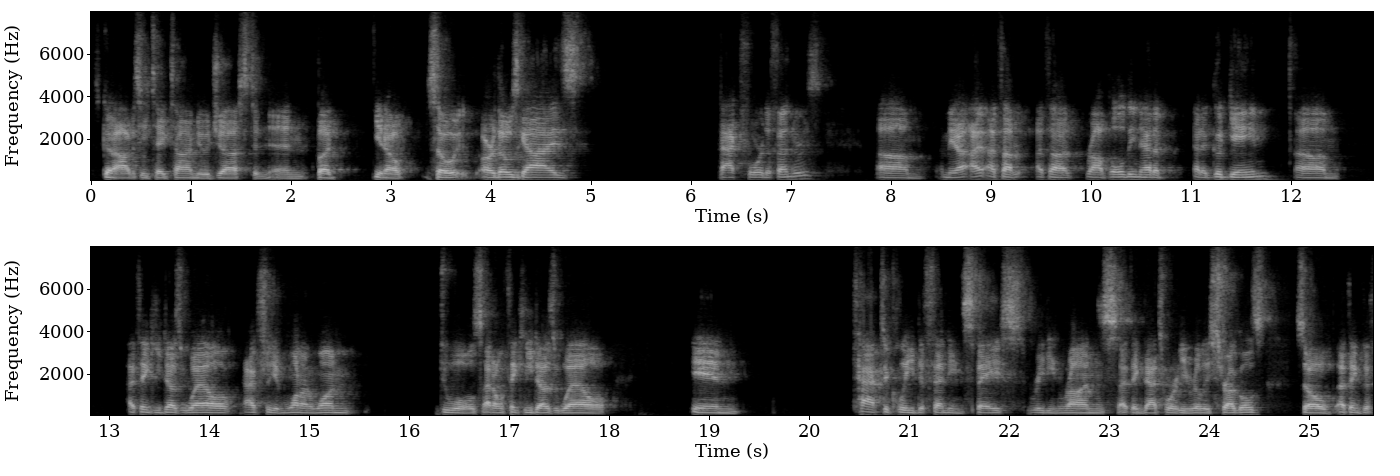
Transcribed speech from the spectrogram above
It's going to obviously take time to adjust and and but you know, so are those guys back four defenders? Um, I mean, I, I, thought I thought Rob Holding had a had a good game. Um, I think he does well actually in one on one duels. I don't think he does well in tactically defending space, reading runs. I think that's where he really struggles. So I think the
